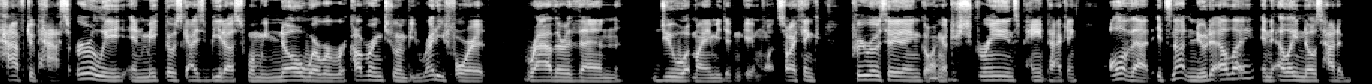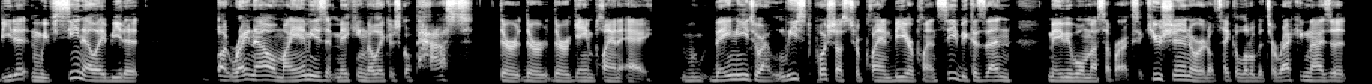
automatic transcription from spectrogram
have to pass early and make those guys beat us when we know where we're recovering to and be ready for it rather than do what Miami did in game one. So I think pre rotating, going under screens, paint packing, all of that, it's not new to LA and LA knows how to beat it. And we've seen LA beat it. But right now, Miami isn't making the Lakers go past their, their, their game plan A. They need to at least push us to plan B or plan C because then maybe we'll mess up our execution or it'll take a little bit to recognize it.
